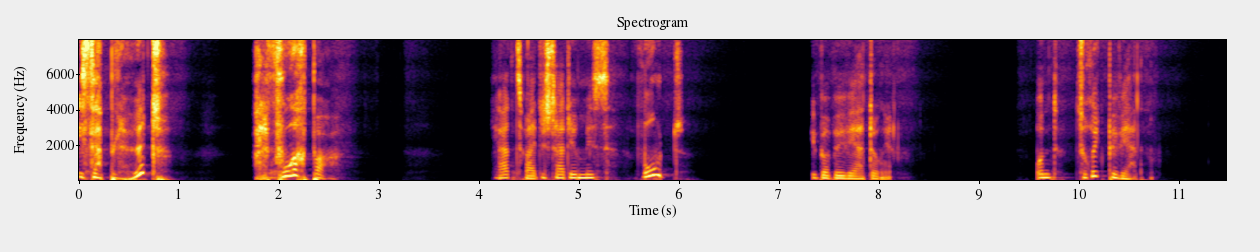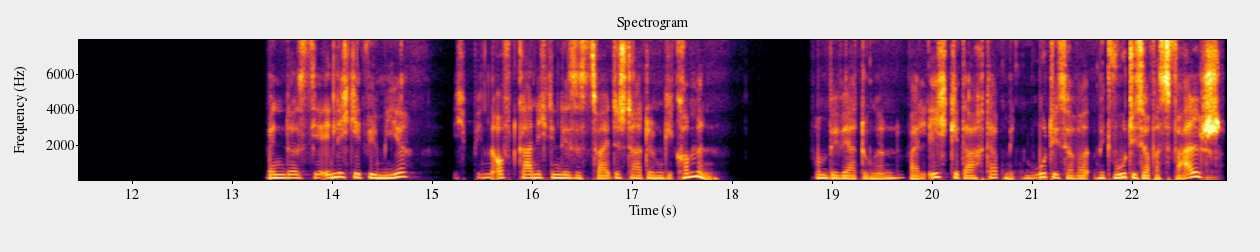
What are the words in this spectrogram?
Ist er blöd? Weil furchtbar. Ja, zweites Stadium ist Wut über Bewertungen und zurückbewerten. Wenn das dir ähnlich geht wie mir, ich bin oft gar nicht in dieses zweite Stadium gekommen von Bewertungen, weil ich gedacht habe, mit, Wut ist ja, mit Wut ist ja was falsch.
